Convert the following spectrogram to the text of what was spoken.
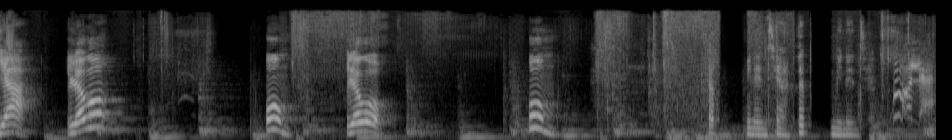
Ya. ¿Y luego? ¡Pum! Y luego. ¡Pum! La eminencia. La eminencia. Hola,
